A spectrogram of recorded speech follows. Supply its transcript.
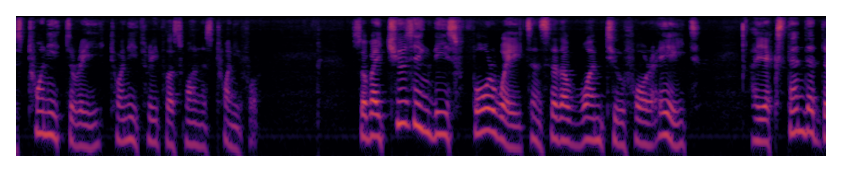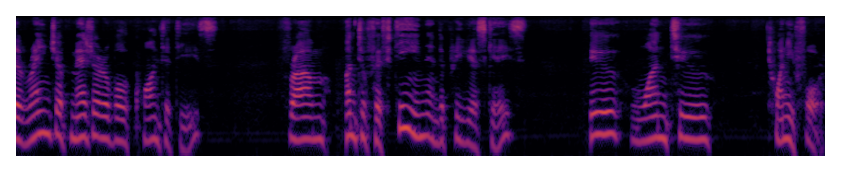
is 23. 23 plus 1 is 24. So by choosing these four weights instead of 1, 2, 4, 8, I extended the range of measurable quantities from 1 to 15 in the previous case to 1 to 24.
